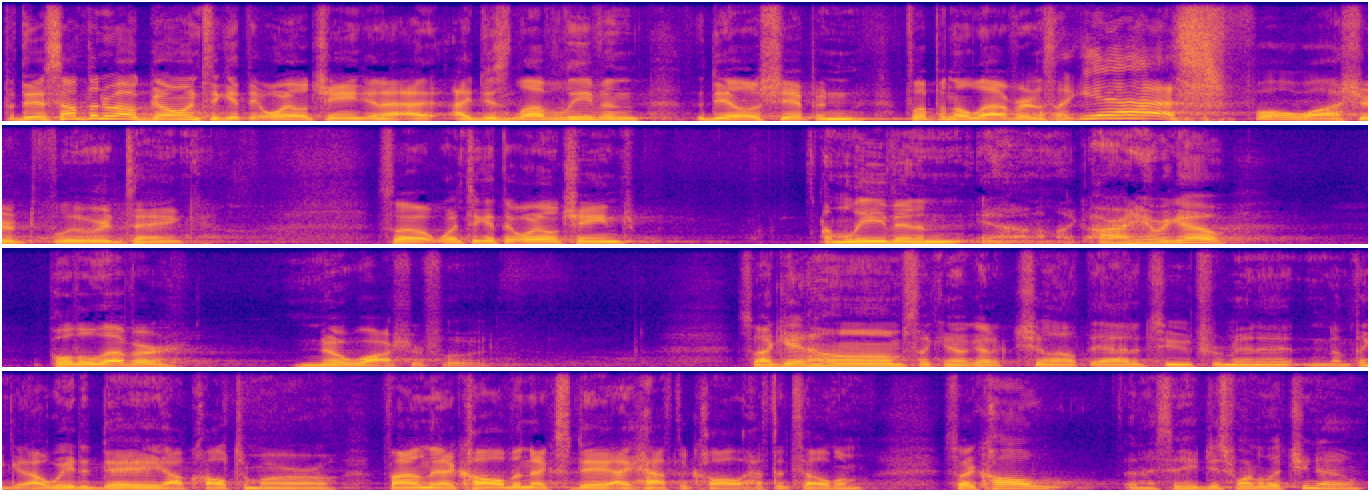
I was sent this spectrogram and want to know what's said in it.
but there's something about going to get the oil change, and I, I just love leaving the dealership and flipping the lever, and it's like, yes, full washer fluid tank. So I went to get the oil change. I'm leaving, and you know, I'm like, all right, here we go. Pull the lever, no washer fluid. So I get home, it's like, you know, I got to chill out the attitude for a minute. And I'm thinking, I'll wait a day, I'll call tomorrow. Finally, I call the next day. I have to call, I have to tell them. So I call and I say, hey, just want to let you know.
